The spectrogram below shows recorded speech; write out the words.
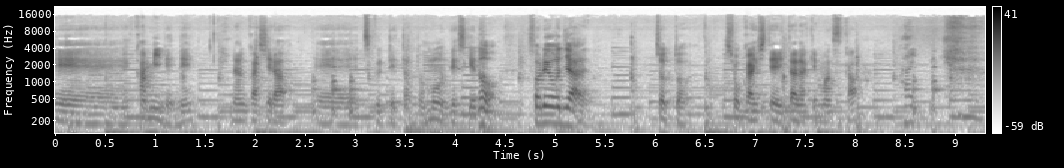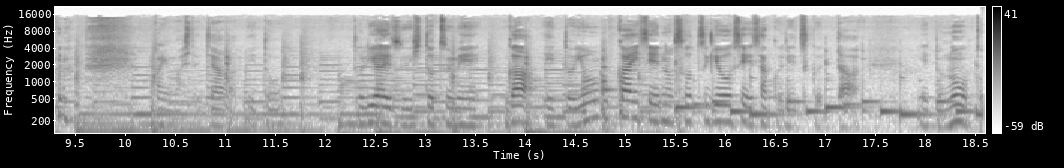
えー、紙でね何かしら、えー、作ってたと思うんですけどそれをじゃあちょっと紹介していただけますか？はい。わかりました。じゃあ、えっと、とりあえず1つ目が、えっと、4回生の卒業制作で作ったえっと、ノート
